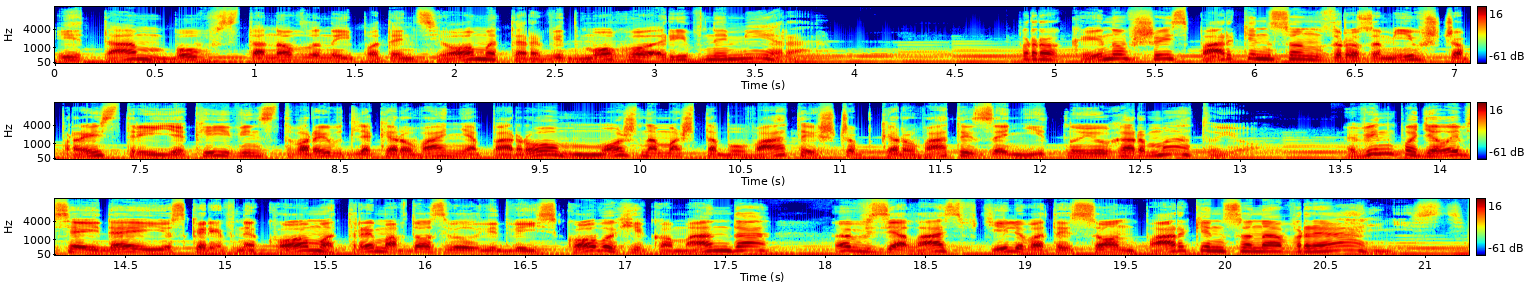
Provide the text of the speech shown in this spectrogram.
і там був встановлений потенціометр від мого рівнеміра. Прокинувшись, Паркінсон зрозумів, що пристрій, який він створив для керування пером, можна масштабувати, щоб керувати зенітною гарматою. Він поділився ідеєю з керівником, отримав дозвіл від військових, і команда взялась втілювати сон Паркінсона в реальність.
